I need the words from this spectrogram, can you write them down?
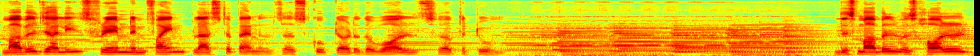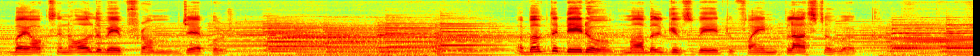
Marble jalis framed in fine plaster panels are scooped out of the walls of the tomb. This marble was hauled by oxen all the way from Jaipur. Above the dado, marble gives way to fine plaster work.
